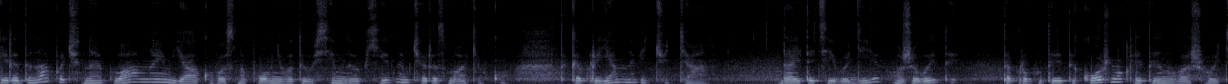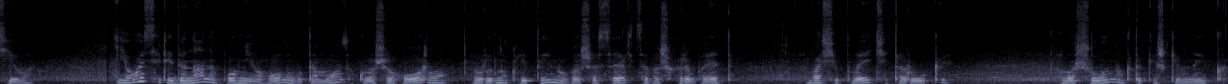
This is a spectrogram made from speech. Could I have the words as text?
і рідина почне плавно і м'яко вас наповнювати усім необхідним через маківку. Таке приємне відчуття. Дайте цій воді оживити та пробудити кожну клітину вашого тіла. І ось рідина наповнює голову та мозок, ваше горло, грудну клітину, ваше серце, ваш хребет, ваші плечі та руки, ваш шлунок та кишківник,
